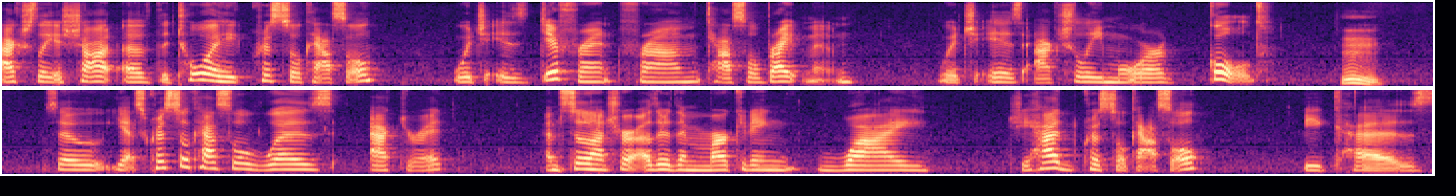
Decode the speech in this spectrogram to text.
actually a shot of the toy Crystal Castle, which is different from Castle Bright Moon, which is actually more gold. Hmm. So, yes, Crystal Castle was accurate. I'm still not sure, other than marketing, why she had Crystal Castle, because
